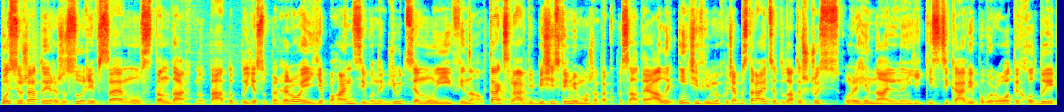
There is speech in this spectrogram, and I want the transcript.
По сюжету і режисурі все ну стандартно, та тобто є супергерої, є поганці, вони б'ються, ну і фінал. Так, справді більшість фільмів можна так описати, але інші фільми хоча б стараються додати щось оригінальне, якісь цікаві повороти, ходи.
